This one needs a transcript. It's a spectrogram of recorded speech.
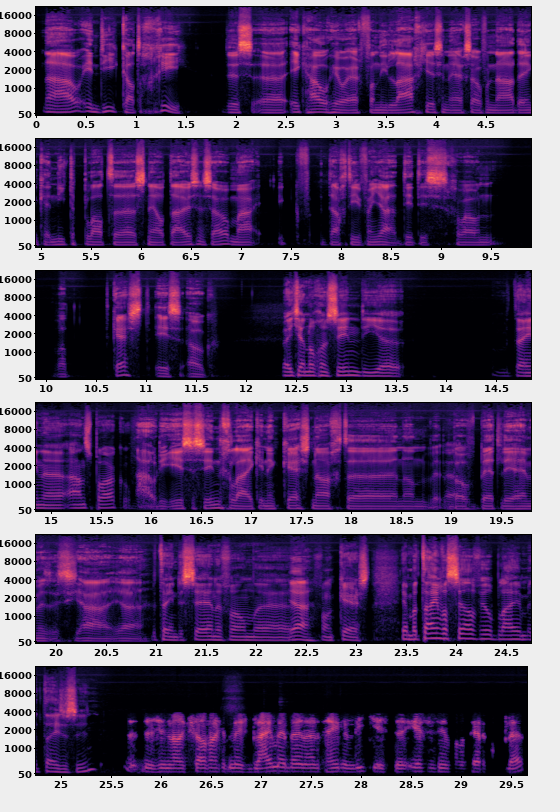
Nou, in die categorie. Dus eh, ik hou heel erg van die laagjes en ergens over nadenken. En niet te plat eh, snel thuis en zo. Maar ik dacht hier van ja, dit is gewoon wat kerst is ook. Weet jij nog een zin die je meteen eh, aansprak? Of Nou, die eerste zin gelijk in een kerstnacht en dan b- boven Bethlehem. Dus ja, ja. meteen de scène van, eh, Ja. van kerst. Ja, Martijn was zelf heel blij met deze zin. De, de zin waar ik zelf eigenlijk het meest blij mee ben aan het hele liedje is de eerste zin van het derde couplet.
